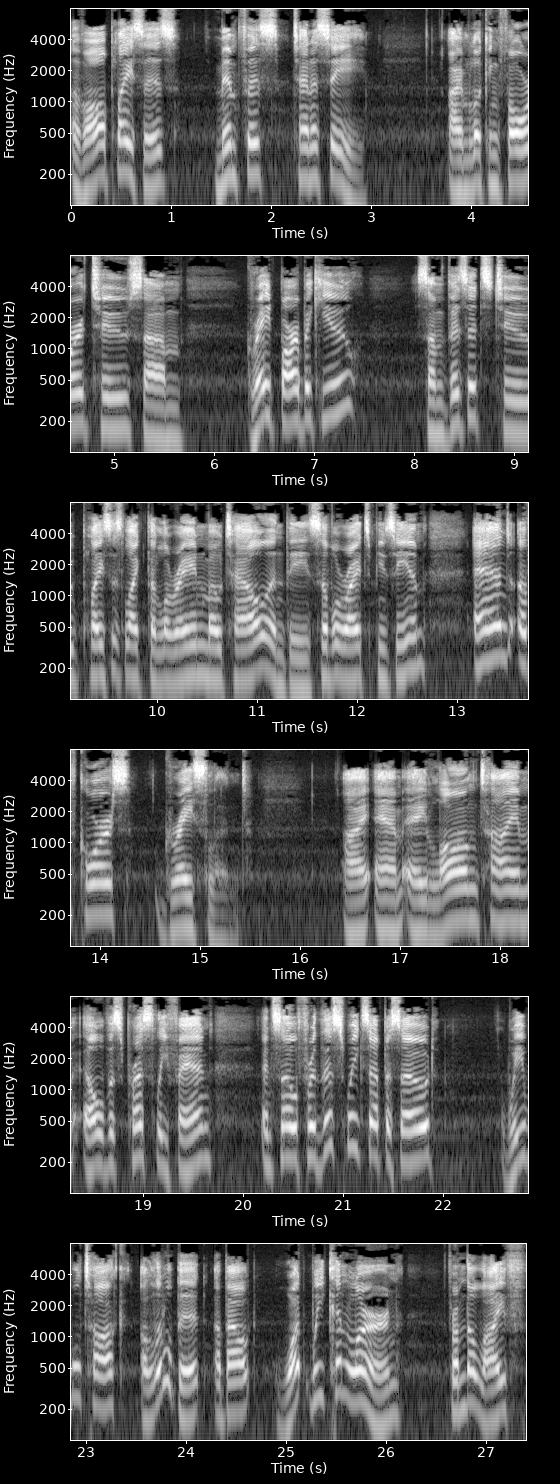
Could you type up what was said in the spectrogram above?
of all places, Memphis, Tennessee. I'm looking forward to some great barbecue, some visits to places like the Lorraine Motel and the Civil Rights Museum, and, of course, Graceland. I am a long-time Elvis Presley fan, and so for this week's episode, we will talk a little bit about what we can learn from the life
